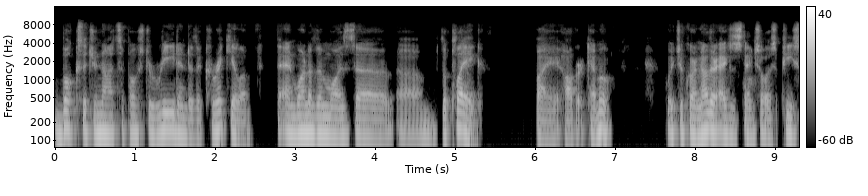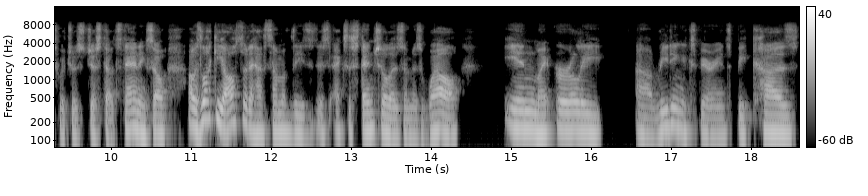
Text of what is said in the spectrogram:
books that you're not supposed to read into the curriculum. And one of them was uh, um, The Plague by Albert Camus which of course another existentialist piece, which was just outstanding. So I was lucky also to have some of these this existentialism as well in my early uh, reading experience because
